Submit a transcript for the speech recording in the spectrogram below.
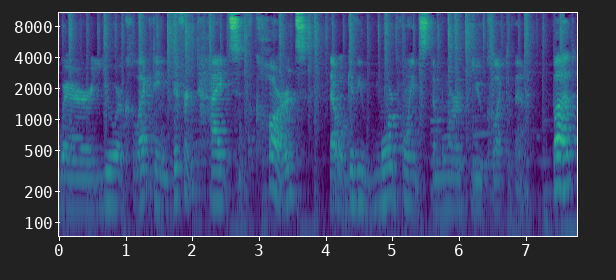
where you are collecting different types of cards that will give you more points the more you collect them. But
